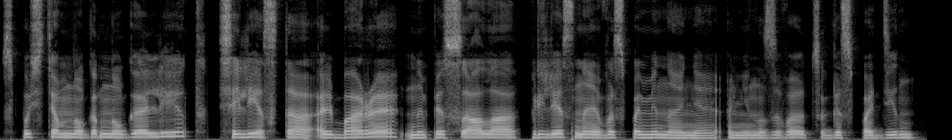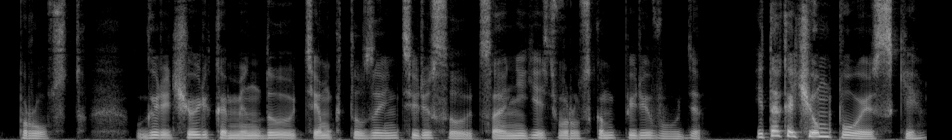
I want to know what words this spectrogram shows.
Спустя много-много лет Селеста Альбаре написала прелестное воспоминание. Они называются «Господин Пруст». Горячо рекомендую тем, кто заинтересуется. Они есть в русском переводе. Итак, о чем поиски?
